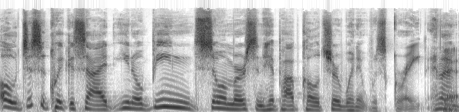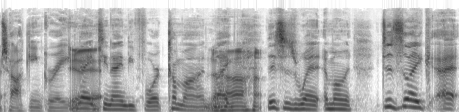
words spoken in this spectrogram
oh, just a quick aside. You know, being so immersed in hip hop culture when it was great, and I'm talking great. Yeah. 1994. Come on, like Uh-huh. this is when a moment. Does like I,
